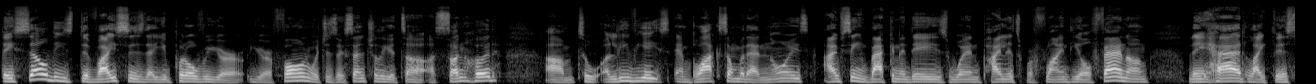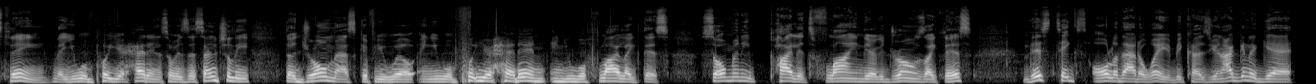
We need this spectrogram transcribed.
They sell these devices that you put over your, your phone, which is essentially it's a, a sun hood. Um, to alleviate and block some of that noise. I've seen back in the days when pilots were flying the old Phantom, they had like this thing that you would put your head in. So it's essentially the drone mask, if you will, and you will put your head in and you will fly like this. So many pilots flying their drones like this. This takes all of that away because you're not gonna get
